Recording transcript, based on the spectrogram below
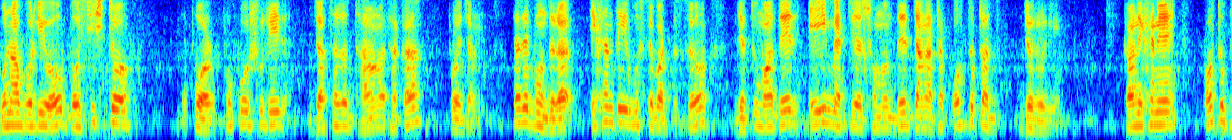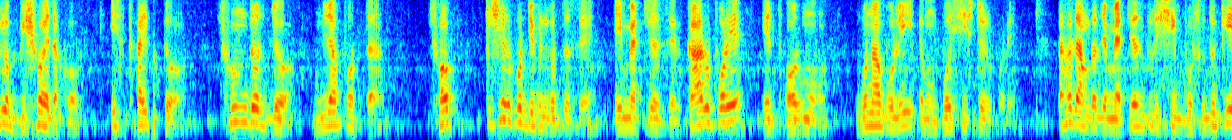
গুণাবলী ও বৈশিষ্ট্য উপর প্রকৌশলীর যথাযথ ধারণা থাকা প্রয়োজন। তাহলে বন্ধুরা, এখান থেকে বুঝতে পারতেছো যে তোমাদের এই ম্যাটেরিয়াল সম্বন্ধে জানাটা কতটা জরুরি। কারণ এখানে কতগুলো বিষয় দেখো, স্থায়িত্ব, সৌন্দর্য, নিরাপত্তা, সব কিসের উপর ডিপেন্ড করতেছে এই ম্যাটেরিয়ালসের কার উপরে? এর ধর্ম, গুণাবলী এবং বৈশিষ্ট্যের উপরে। তাহলে আমরা যে ম্যাটেরিয়ালসগুলি শিখব, শুধু কি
